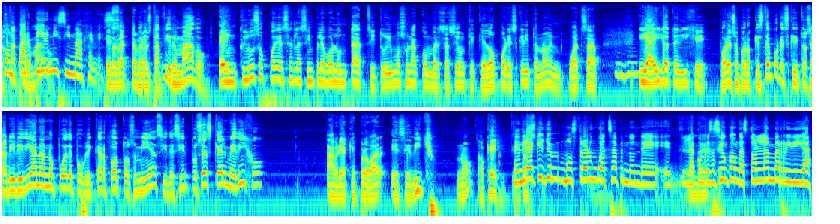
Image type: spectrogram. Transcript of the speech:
compartir mis imágenes. Exactamente. Pero está firmado. E incluso puede ser la simple voluntad. Si tuvimos una conversación que quedó por escrito, ¿no? En WhatsApp. Y ahí yo te dije. Por eso, pero que esté por escrito. O sea, Viridiana no puede publicar fotos mías y decir, pues es que él me dijo. Habría que probar ese dicho. ¿No? Ok. Tendría que yo mostrar un WhatsApp en donde eh, la conversación con Gastón Lambarri diga,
